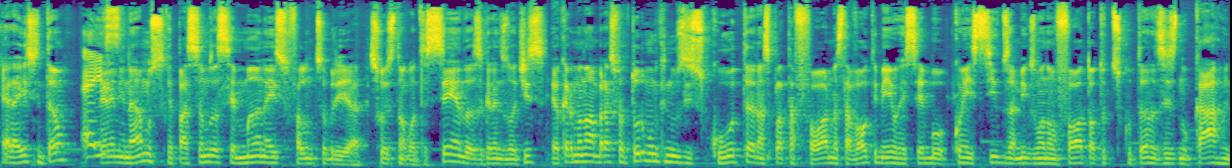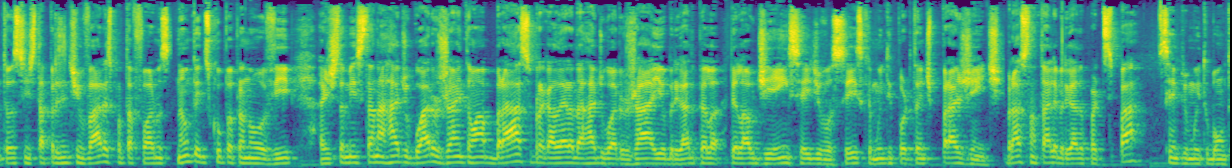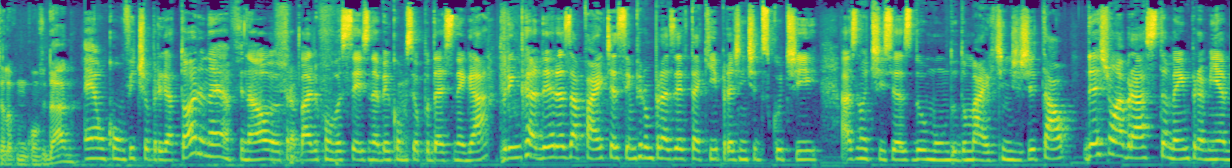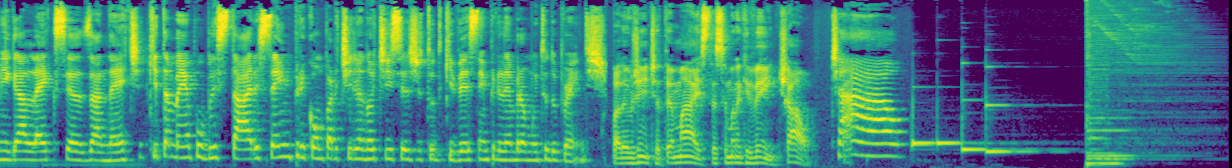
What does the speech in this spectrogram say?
Era isso então? É isso. Terminamos, repassamos a semana isso falando sobre as coisas que estão acontecendo, as grandes notícias. Eu quero mandar um abraço pra todo mundo que nos escuta nas plataformas, tá? Volta e meia eu recebo conhecidos, amigos mandam foto, ó, tô te escutando às vezes no carro. Então assim, a gente tá presente em várias plataformas, não tem desculpa pra não ouvir. A gente também está na Rádio Guarujá, então um abraço pra galera da Rádio Guarujá e obrigado pela, pela audiência aí de vocês, que é muito importante pra gente. Abraço, Natália, obrigado por participar. Sempre muito bom tê-la como convidada. É um convite obrigatório, né? Afinal, eu trabalho com vocês, não é bem como se eu pudesse negar. Brincadeiras à parte, é sempre um prazer estar aqui pra gente discutir as notícias do mundo do marketing digital. Deixa um abraço também pra minha amiga Alexia Zanetti, que também é publicitária e sempre compartilha notícias de tudo que vê, sempre lembra muito do Brandish. Valeu, gente, até mais, até semana que vem. Tchau. Tchau!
